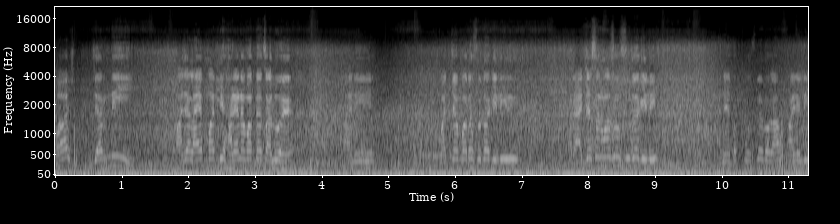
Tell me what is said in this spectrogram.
फर्स्ट जर्नी माझ्या लाईफमधली हरियाणामधनं चालू आहे. आणि पंजाबमधून सुद्धा गेली राजस्थानमधून सुद्धा गेली. आणि आता पोचलो बघा फायनली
